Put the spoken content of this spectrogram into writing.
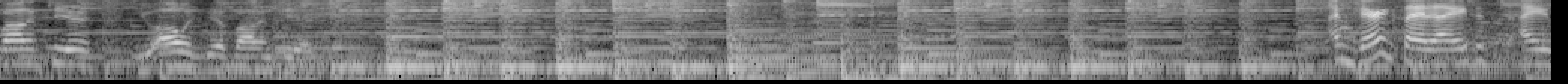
Volunteer, you always be a volunteer. I'm very excited. I just I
